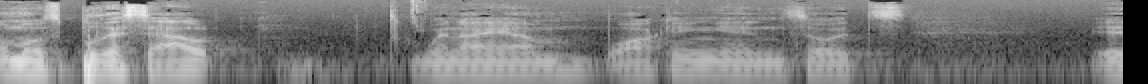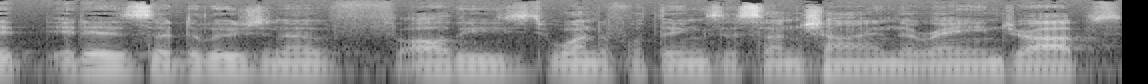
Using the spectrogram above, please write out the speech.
almost bliss out when I am walking, and so it's it, it is a delusion of all these wonderful things the sunshine, the raindrops,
